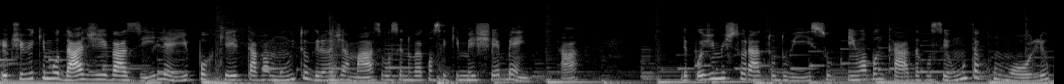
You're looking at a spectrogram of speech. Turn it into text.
Eu tive que mudar de vasilha aí porque estava muito grande a massa, você não vai conseguir mexer bem, tá? Depois de misturar tudo isso, em uma bancada você unta com óleo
